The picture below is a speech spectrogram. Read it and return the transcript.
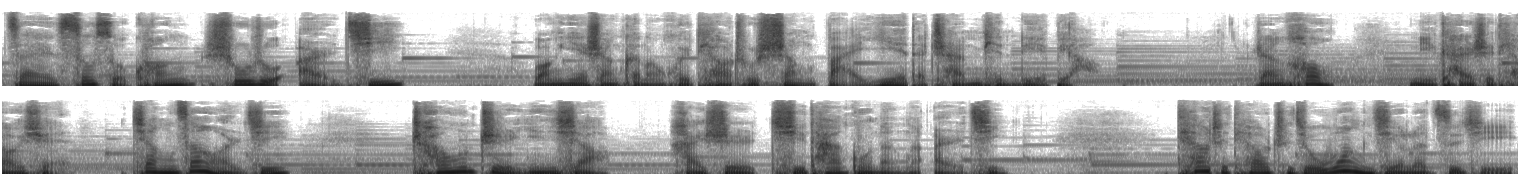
在搜索框输入耳机，网页上可能会跳出上百页的产品列表，然后你开始挑选降噪耳机、超智音效还是其他功能的耳机，挑着挑着就忘记了自己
